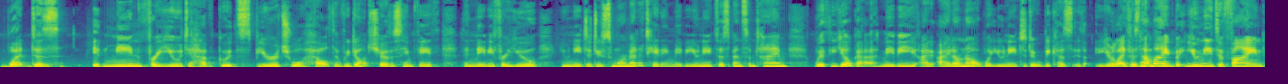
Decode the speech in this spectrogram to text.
What does it mean for you to have good spiritual health? If we don't share the same faith, then maybe for you, you need to do some more meditating. Maybe you need to spend some time with yoga. Maybe I, I don't know what you need to do because your life is not mine, but you need to find,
